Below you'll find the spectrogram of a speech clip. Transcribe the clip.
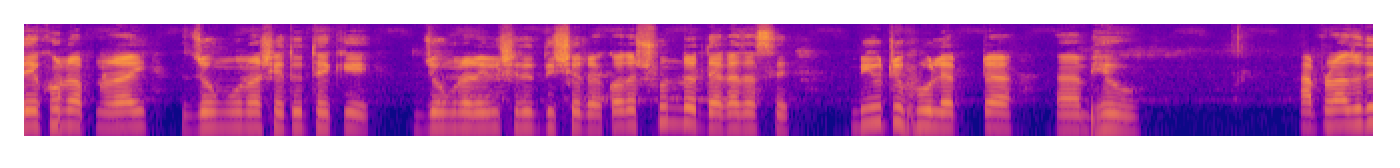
দেখুন আপনারাই যমুনা সেতু থেকে যমুনা রেল সেতুর দৃশ্যটা কত সুন্দর দেখা যাচ্ছে। বিউটিফুল একটা ভিউ আপনারা যদি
